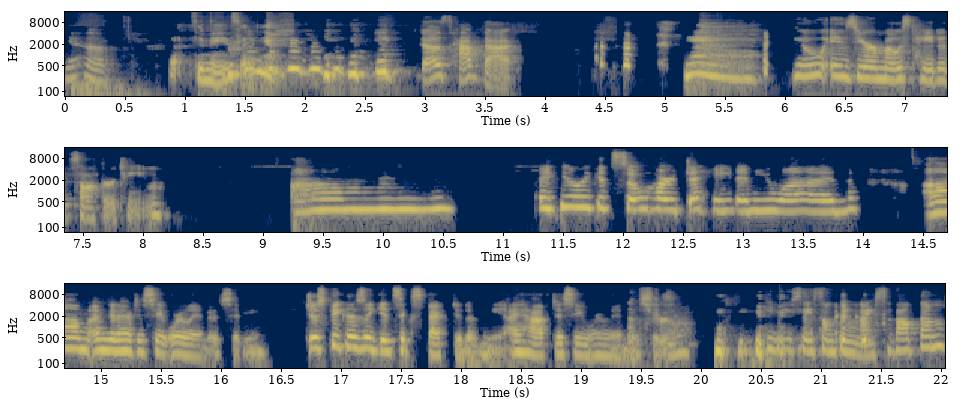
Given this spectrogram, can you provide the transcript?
Yeah, That's amazing. he does have that. Who is your most hated soccer team? Um I feel like it's so hard to hate anyone. Um, I'm gonna have to say Orlando City. Just because like it's expected of me. I have to say Orlando That's City. true. Can you say something nice about them?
